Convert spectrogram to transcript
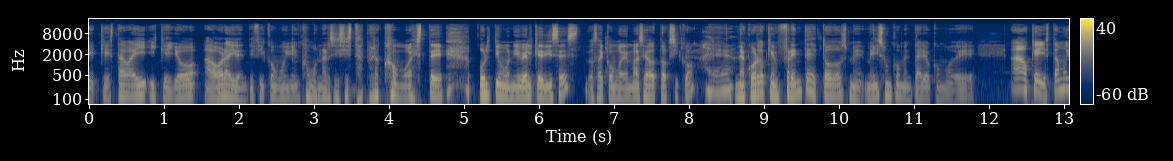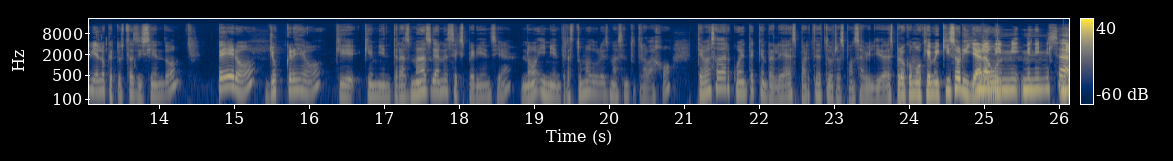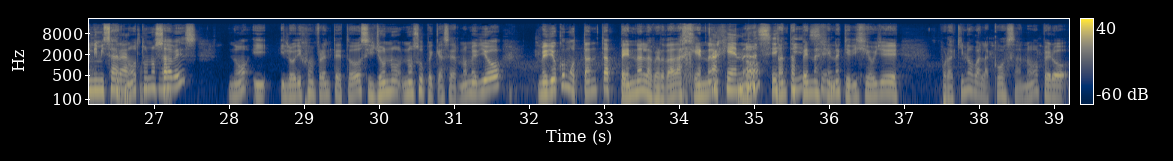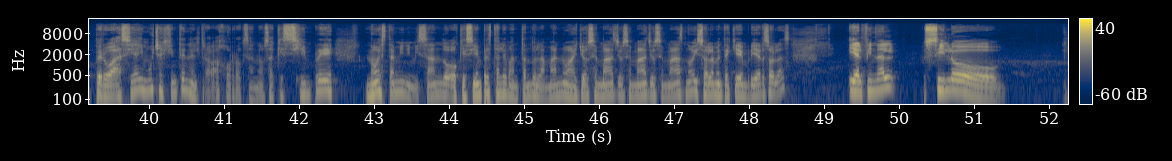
que, estaba ahí y que yo ahora identifico muy bien como narcisista, pero como este último nivel que dices, o sea, como demasiado tóxico. Eh. Me acuerdo que enfrente de todos me, hizo un comentario como de, ah, ok, está muy bien lo que tú estás diciendo, pero yo creo que, que, mientras más ganes experiencia, ¿no? Y mientras tú madures más en tu trabajo, te vas a dar cuenta que en realidad es parte de tus responsabilidades. Pero como que me quiso orillar a un... Minimizar. Minimizar, ¿no? Tú no sabes ¿no? Y, y, lo dijo enfrente de todos y yo no, no supe qué hacer, ¿no? Me dio, me dio como tanta pena, la verdad, ajena. Ajena, ¿no? sí, Tanta pena ajena que dije, oye, por aquí no va la cosa, ¿no? Pero, pero así hay mucha gente en el trabajo, Roxana. O sea, que siempre no está minimizando o que siempre está levantando la mano a yo sé más, yo sé más, yo sé más, ¿no? Y solamente quieren brillar solas. Y al final sí lo,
